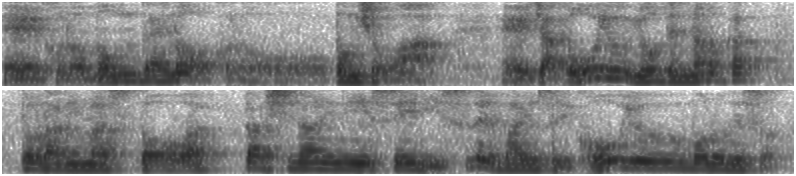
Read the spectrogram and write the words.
えーこの問題のこの文章は、えーじゃあどういう要点なのかとなりますと私なりに整理すれば要するにこういうものです。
